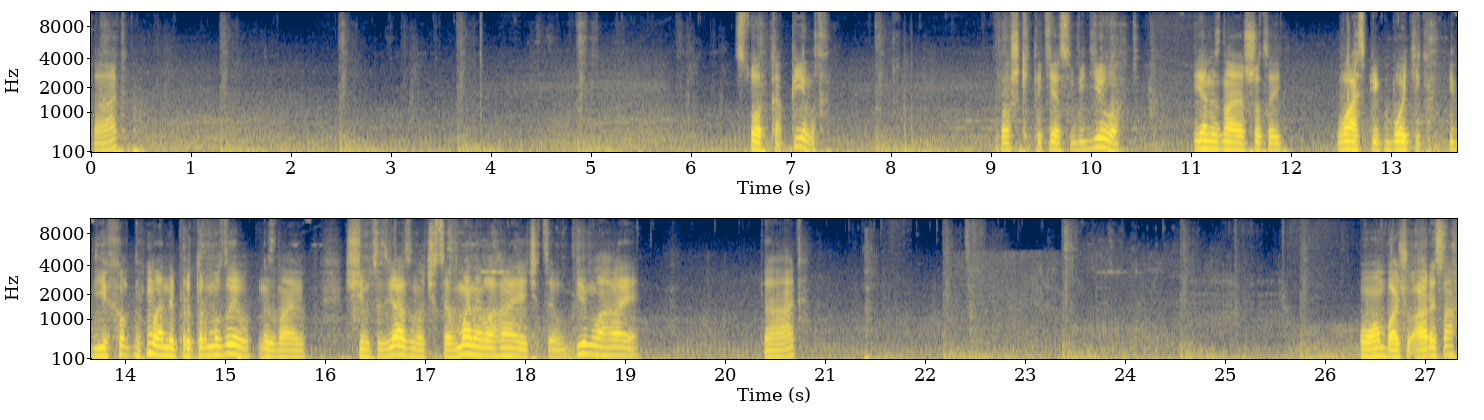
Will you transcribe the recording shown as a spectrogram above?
Так. Сотка пінг. Трошки таке собі діло. Я не знаю, що цей Васпік ботік під'їхав до мене, притормозив. Не знаю, з чим це зв'язано, чи це в мене лагає, чи це він лагає. Так. О, бачу Ареса.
